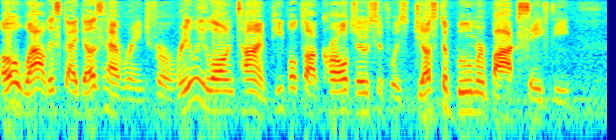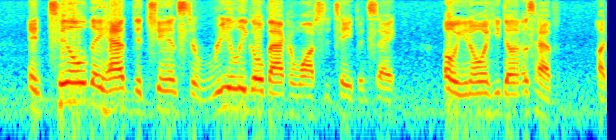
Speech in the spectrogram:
oh wow, this guy does have range. For a really long time, people thought Karl Joseph was just a boomer box safety until they had the chance to really go back and watch the tape and say, oh, you know what, he does have a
